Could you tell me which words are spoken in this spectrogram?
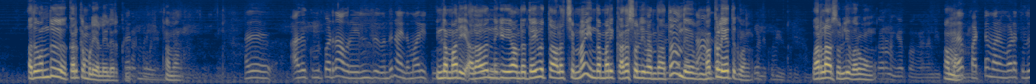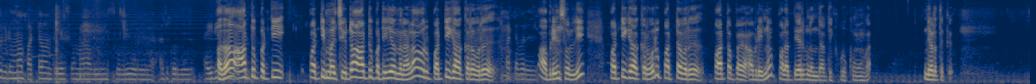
அது வந்து கற்கம்பாளையம் எல்லையில் இருக்கு. ஆமாங்க அது அதுக்கு பிற்பாடு தான் அவர் எழுந்து வந்து நான் இந்த மாதிரி இந்த மாதிரி அதாவது இன்னைக்கு அந்த தெய்வத்தை அழைச்சோம்னா இந்த மாதிரி கதை சொல்லி வந்தால் தான் அந்த மக்கள் ஏற்றுக்குவாங்க வரலாறு சொல்லி வருவாங்க. ஆமாம் பட்டை மரம் கூட துளிர் விடுமா? பட்டவன் பேர் சொன்னா அப்படின்னு சொல்லி ஒரு அதுக்கு ஒரு ஐடியா அதாவது ஆட்டுப்பட்டி பட்டி மதிச்சுக்கிட்டா ஆட்டுப்பட்டியிலே வந்தனால அவர் பட்டி காக்கிறவர் பட்டவர். அப்படின்னு சொல்லி பட்டி காக்கிறவர் பட்டவர் பாட்டப்ப அப்படின்னு பல பேர்கள் இந்த இடத்துக்கு கொடுக்குவாங்க. இந்த இடத்துக்கு.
